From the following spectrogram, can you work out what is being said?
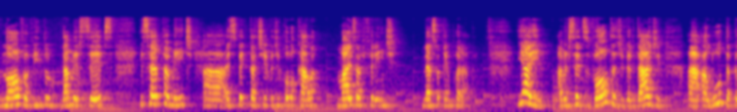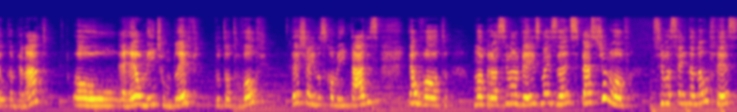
nova vindo da Mercedes e certamente a, expectativa de colocá-la mais à frente nessa temporada. E aí, a Mercedes volta de verdade à, à luta pelo campeonato? Ou é realmente um blefe do Toto Wolff? Deixa aí nos comentários. Eu volto uma próxima vez, mas antes peço de novo, se você ainda não fez,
